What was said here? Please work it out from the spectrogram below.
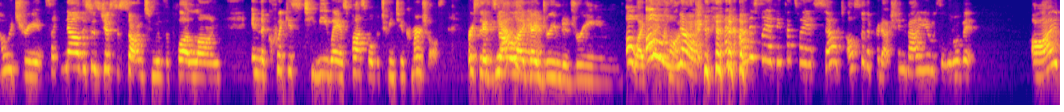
poetry. It's like, no, this is just a song to move the plot along in the quickest TV way as possible between two commercials. Versus It's not like I dreamed a dream. Oh, like oh iconic. no! and honestly, I think that's why it sucked. Also, the production value was a little bit odd.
